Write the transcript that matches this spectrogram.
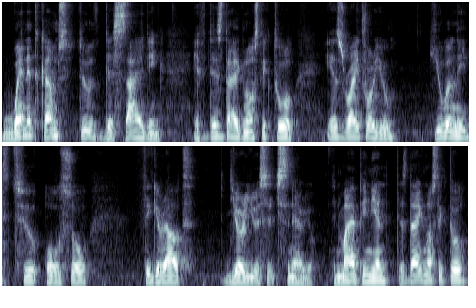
When it comes to deciding if this diagnostic tool is right for you, you will need to also figure out your usage scenario. In my opinion, this diagnostic tool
